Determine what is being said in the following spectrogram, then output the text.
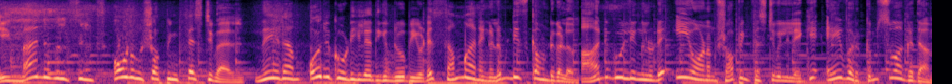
Emmanuel silks Onam shopping festival. നേടാം ഒരു കോടിയിലധികം രൂപയുടെ സമ്മാനങ്ങളും ഡിസ്കൗണ്ടുകളും. ആനുകൂല്യങ്ങളുടെ ഈ ഓണം ഷോപ്പിംഗ് ഫെസ്റ്റിവലിലേക്ക് ഏവർക്കും സ്വാഗതം.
